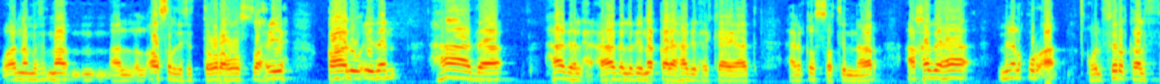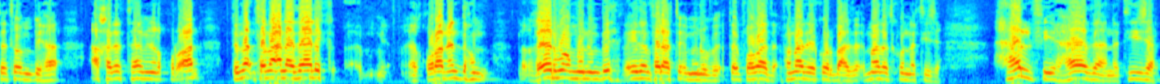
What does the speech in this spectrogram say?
وأن ما الأصل في التوراة هو الصحيح. قالوا إذا هذا هذا هذا الذي نقل هذه الحكايات عن قصة النار أخذها من القرآن والفرقة التي تتم بها أخذتها من القرآن. فمعنى ذلك القرآن عندهم غير مؤمن به فإذا فلا تؤمنوا به. طيب فماذا فماذا يكون بعد ماذا تكون النتيجة؟ هل في هذا نتيجة؟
